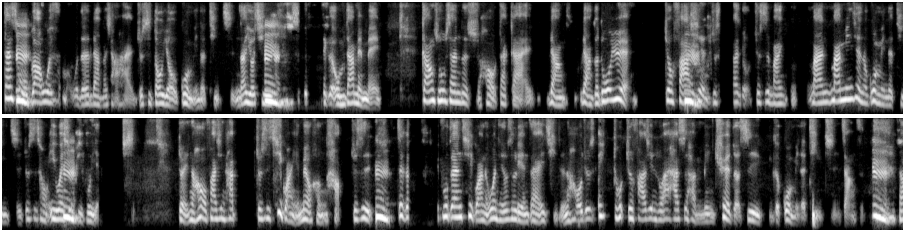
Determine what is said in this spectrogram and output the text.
但是我不知道为什么我的两个小孩就是都有过敏的体质。那尤其是那个我们家妹妹刚出生的时候，大概两两个多月。就发现，就是他有，就是蛮蛮蛮明显的过敏的体质，就是从异位性皮肤炎是、嗯，对。然后我发现他就是气管也没有很好，就是嗯，这个皮肤跟气管的问题都是连在一起的。然后我就是哎，就就发现说，他是很明确的是一个过敏的体质这样子。嗯，然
